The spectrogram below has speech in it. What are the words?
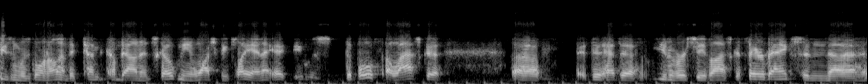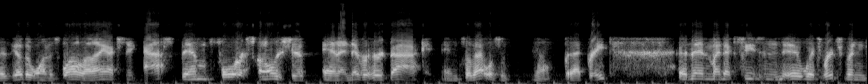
season was going on, to come down and scout me and watch me play. And I, it was the both Alaska. Uh, they had the University of Alaska Fairbanks and uh, the other one as well. And I actually asked them for a scholarship, and I never heard back. And so that wasn't you know that great. And then my next season uh, with Richmond,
